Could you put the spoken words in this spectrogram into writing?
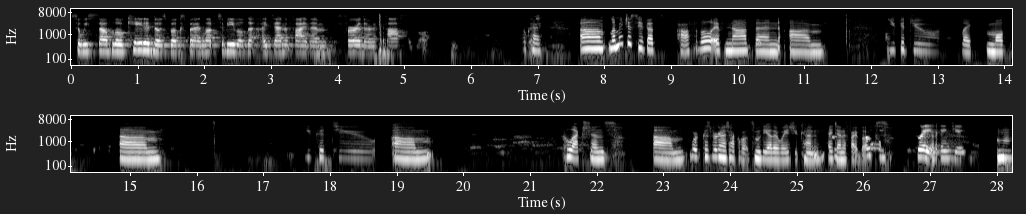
So we sublocated those books, but I'd love to be able to identify them further if possible. Okay. Um, let me just see if that's possible. If not, then um, you could do like mul- um, you could do um, collections um, because we're going to talk about some of the other ways you can identify books. Great, Okay. thank you. Mhm.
